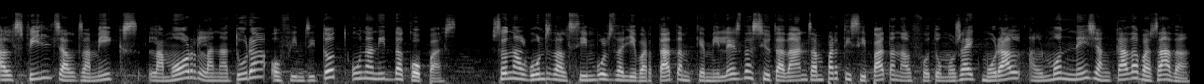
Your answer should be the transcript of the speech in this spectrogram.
Els fills, els amics, l'amor, la natura o fins i tot una nit de copes. Són alguns dels símbols de llibertat amb què milers de ciutadans han participat en el fotomosaic mural El món neix en cada besada,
